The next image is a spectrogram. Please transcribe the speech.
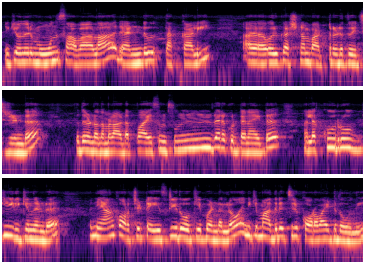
എനിക്ക് തോന്നുന്നൊരു മൂന്ന് സവാള രണ്ട് തക്കാളി ഒരു കഷ്ണം ബട്ടർ എടുത്ത് വെച്ചിട്ടുണ്ട്. ഇതുണ്ടോ നമ്മൾ അടപ്പായസം സുന്ദര കുട്ടനായിട്ട് നല്ല കുറുകിയിരിക്കുന്നുണ്ട്. അപ്പം ഞാൻ കുറച്ച് ടേസ്റ്റ് ചെയ്ത് നോക്കിയപ്പോൾ ഉണ്ടല്ലോ എനിക്ക് മധുരം ഇച്ചിരി കുറവായിട്ട് തോന്നി.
